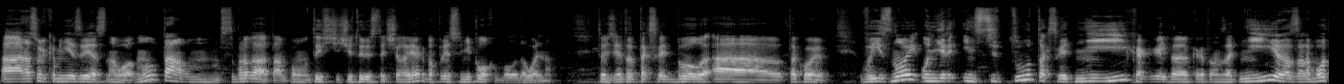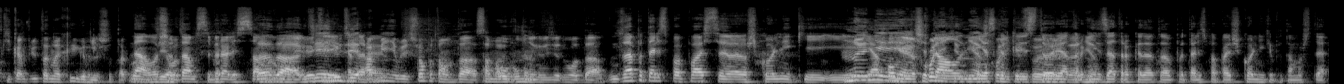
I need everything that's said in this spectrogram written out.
а, насколько мне известно. Вот. Ну, там собрала, там, по-моему, 1400 человек, но, в принципе, неплохо было довольно. То есть, это, так сказать, был а, такой выездной универ... институт, так сказать, НИИ, как это, как это назвать, НИИ разработки компьютерных игр или что такое. Да, в общем, вот... там собирались самые да, да, умные где люди которые... обменивались опытом, да, самые Опытом. умные люди, вот, да. Туда пытались попасть э, школьники, и Ну, я не, помню, не, читал нет, несколько историй от да, нет. организаторов, когда туда пытались попасть школьники, потому что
